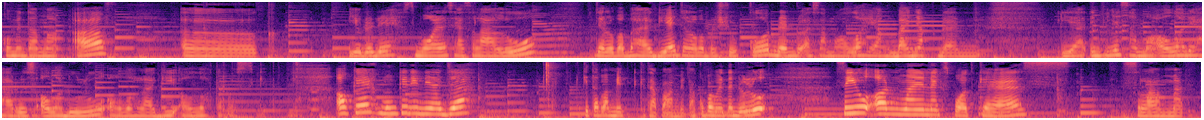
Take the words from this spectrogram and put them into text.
aku minta maaf uh, ya udah deh semoga sehat selalu. Jangan lupa bahagia jangan lupa bersyukur dan doa sama Allah yang banyak. Dan ya intinya sama Allah deh harus Allah dulu Allah lagi Allah terus gitu. Oke mungkin ini aja. Kita pamit kita pamit. Aku pamitan dulu. See you on my next podcast. Selamat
